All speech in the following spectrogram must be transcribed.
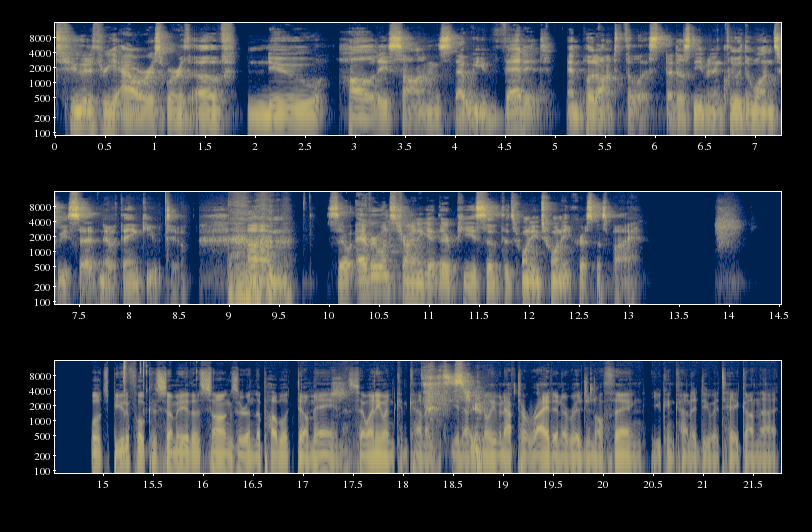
two to three hours worth of new holiday songs that we vetted and put onto the list. That doesn't even include the ones we said no thank you to. Um, so everyone's trying to get their piece of the 2020 Christmas pie. well, it's beautiful because so many of those songs are in the public domain, so anyone can kind of you know you don't even have to write an original thing. You can kind of do a take on that.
